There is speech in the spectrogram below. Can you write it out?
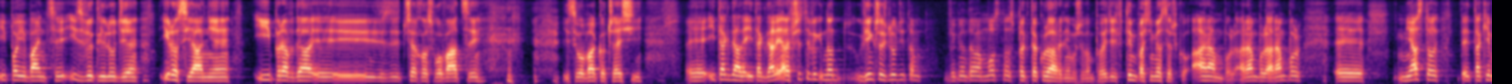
i pojebańcy, i zwykli ludzie, i Rosjanie, i prawda, Czechosłowacy, i Słowako-Czesi, i tak dalej, i tak dalej, ale wszyscy, no, większość ludzi tam wyglądała mocno spektakularnie, muszę wam powiedzieć, w tym właśnie miasteczku. Arambol, Arambol, Arambol. Yy, miasto, yy, takie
